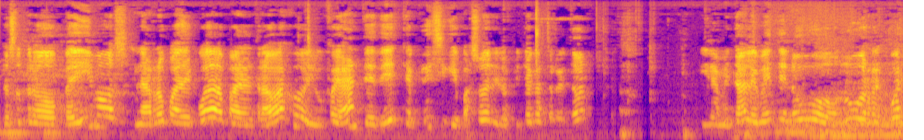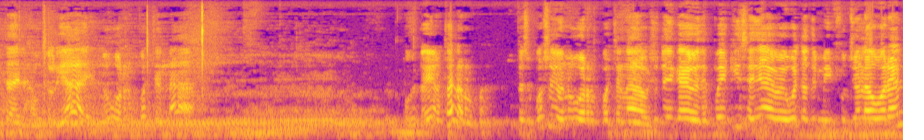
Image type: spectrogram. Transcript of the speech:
Nosotros pedimos la ropa adecuada para el trabajo y fue antes de esta crisis que pasó en el Hospital Castro Rendón y lamentablemente no hubo, no hubo respuesta de las autoridades, no hubo respuesta en nada. Porque todavía no está la ropa. Entonces por eso digo, no hubo respuesta en nada. Yo tenía que, después de 15 días de vuelta a mi función laboral,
